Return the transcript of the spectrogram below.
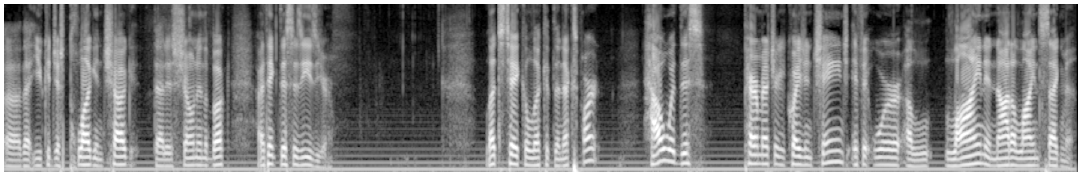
uh, that you could just plug and chug that is shown in the book. I think this is easier. Let's take a look at the next part. How would this parametric equation change if it were a line and not a line segment?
